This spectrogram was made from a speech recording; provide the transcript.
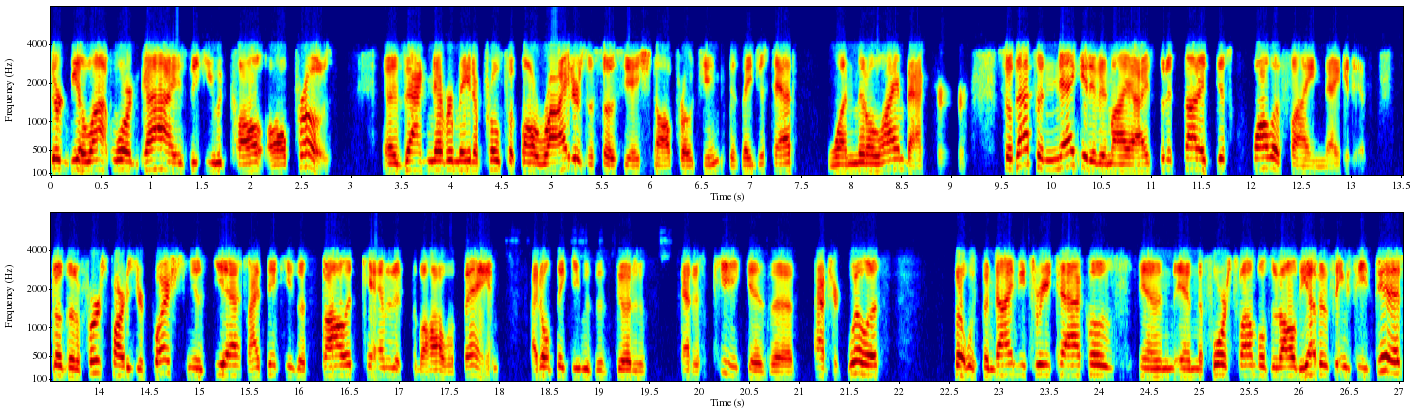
there'd be a lot more guys that you would call all pros. Uh, Zach never made a Pro Football Writers Association All Pro team because they just had one middle linebacker. So that's a negative in my eyes, but it's not a disqualifying negative. So the first part of your question is yes, I think he's a solid candidate for the Hall of Fame. I don't think he was as good as, at his peak as uh, Patrick Willis, but with the 93 tackles and, and the forced fumbles and all the other things he did,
